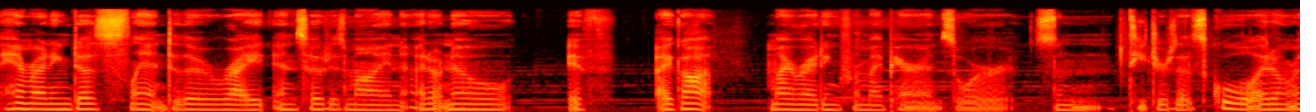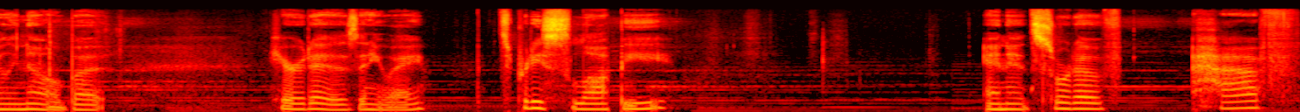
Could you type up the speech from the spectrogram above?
handwriting does slant to the right, and so does mine. I don't know if I got my writing from my parents or some teachers at school. I don't really know, but here it is anyway. It's pretty sloppy, and it's sort of half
